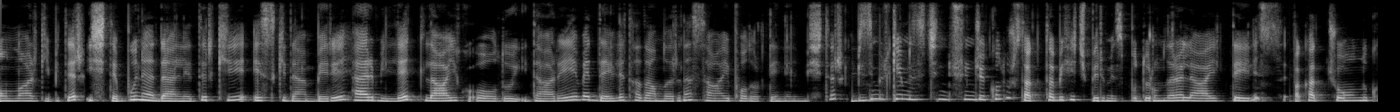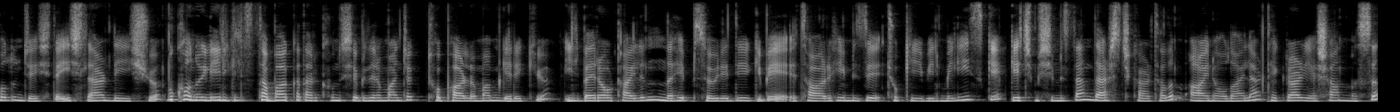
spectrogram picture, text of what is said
onlar gibidir. İşte bu nedenledir ki eskiden beri her millet layık olduğu idareye ve devlet adamlarına sahip olur denilmiştir. Bizim ülkemiz için düşünecek olursak tabii hiçbirimiz bu durumlara layık değiliz. Fakat çoğunluk olunca işte işler değişiyor. Bu konuyla ilgili sabaha kadar konuşabilirim ancak toparlamam gerekiyor. İlber Ortaylı'nın da hep söylediği gibi tarihimizi çok iyi bilmeliyiz ki geçmişimizden ders çıkartalım. Aynı olaylar tekrar yaşanmasın.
